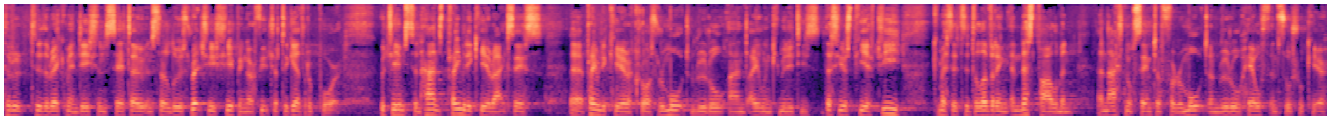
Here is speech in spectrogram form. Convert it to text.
to, to the recommendations set out in Sir Lewis Ritchie's Shaping Our Future Together report, which aims to enhance primary care access uh, primary care across remote, rural and island communities. This year's PFG committed to delivering in this Parliament a National Centre for Remote and Rural Health and Social Care.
